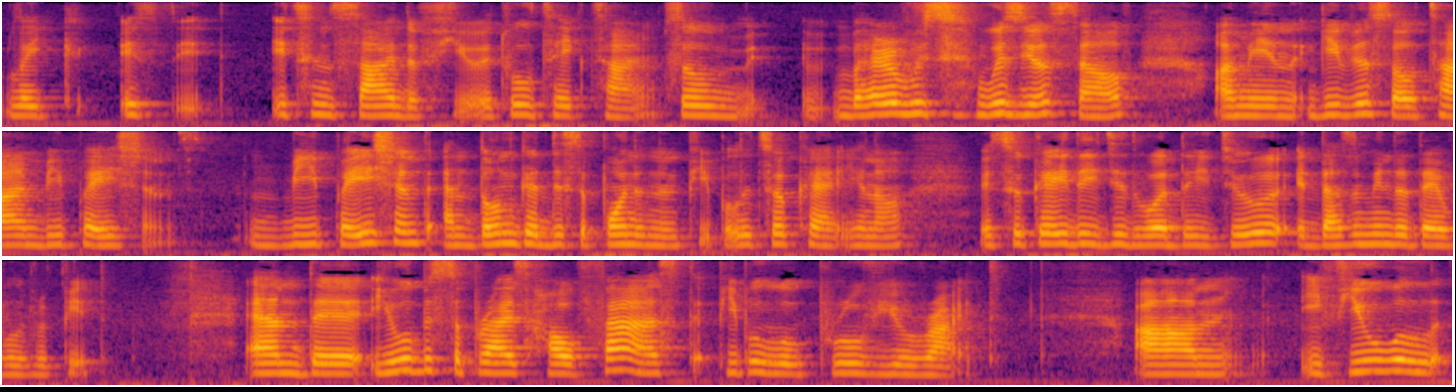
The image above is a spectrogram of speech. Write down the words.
like it's it, it's inside of you. It will take time. So bear with with yourself. I mean give yourself time. Be patient. Be patient and don't get disappointed in people. It's okay you know. It's okay they did what they do. It doesn't mean that they will repeat and uh, you will be surprised how fast people will prove you right um, if you will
